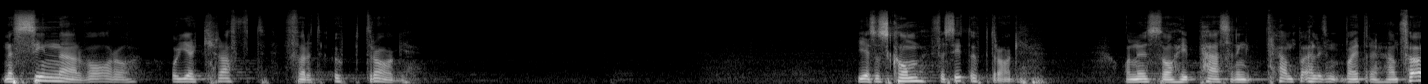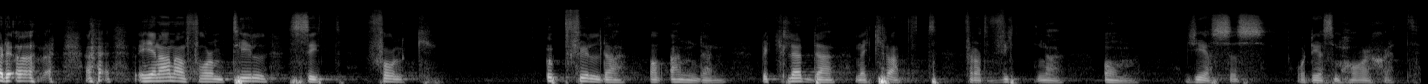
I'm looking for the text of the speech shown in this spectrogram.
med sin närvaro och ger kraft för ett uppdrag. Jesus kom för sitt uppdrag. Och nu så he passing, han, liksom, vad heter det? han förde över i en annan form till sitt folk. Uppfyllda av Anden, beklädda med kraft för att vittna om Jesus och det som har skett.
